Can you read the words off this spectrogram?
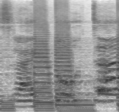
It's like gold dust.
